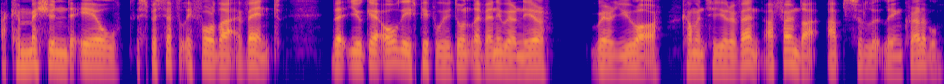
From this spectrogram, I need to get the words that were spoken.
a commissioned ale specifically for that event, that you get all these people who don't live anywhere near where you are coming to your event. I found that absolutely incredible.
